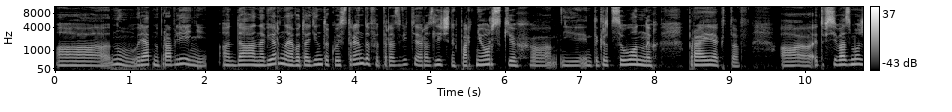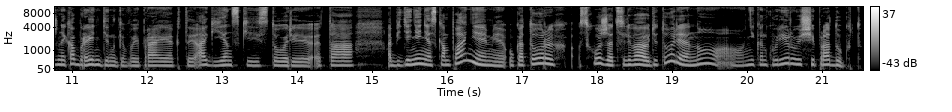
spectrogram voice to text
ну, ряд направлений. А, Да, наверное, вот один такой из трендов — это развитие различных партнерских а, и интеграционных проектов. а, это всевозможные кабрендинговые проекты, агентские истории, это объединение с компаниями, у которых схожая целевая аудитория, но не конкурирующий продукт.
